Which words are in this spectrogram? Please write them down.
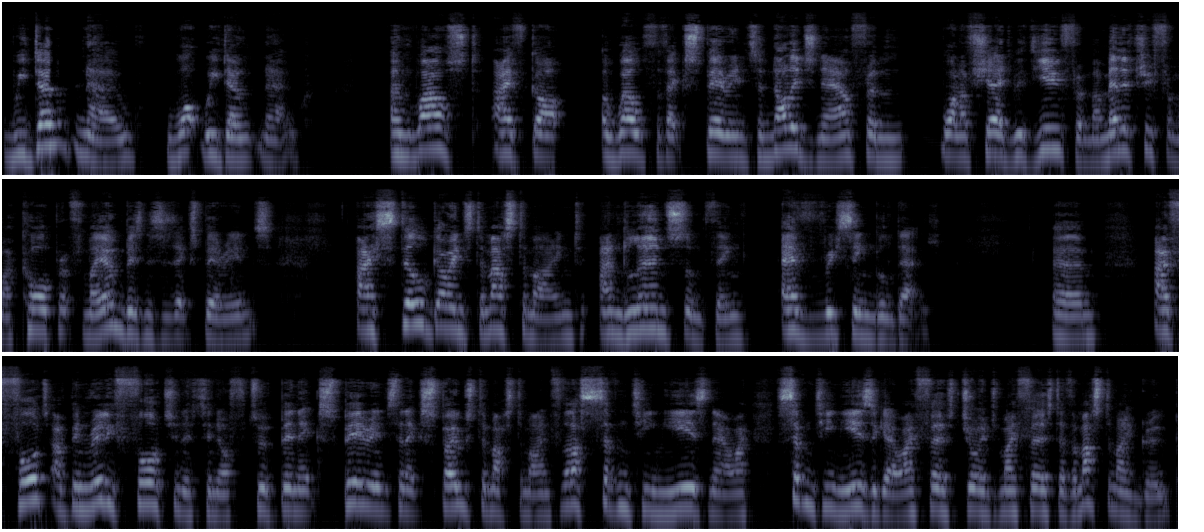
We don't know what we don't know. And whilst I've got a wealth of experience and knowledge now from what I've shared with you, from my military, from my corporate, from my own business's experience, I still go into Mastermind and learn something every single day. Um, I've fought, I've been really fortunate enough to have been experienced and exposed to mastermind for the last 17 years now. I, 17 years ago, I first joined my first ever mastermind group,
